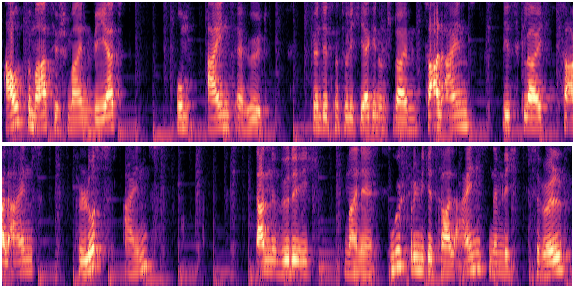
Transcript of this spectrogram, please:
automatisch mein Wert um 1 erhöht. Ich könnte jetzt natürlich hergehen und schreiben, Zahl 1 ist gleich Zahl 1 plus 1. Dann würde ich meine ursprüngliche Zahl 1, nämlich 12,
